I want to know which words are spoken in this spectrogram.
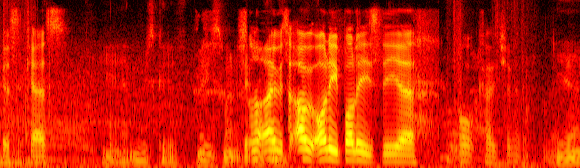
Gets the Kaz. Yeah, could have. Maybe he went a It's bit. not with over it. to, oh, Ollie Bolly's the uh, port coach, isn't it? Yeah.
